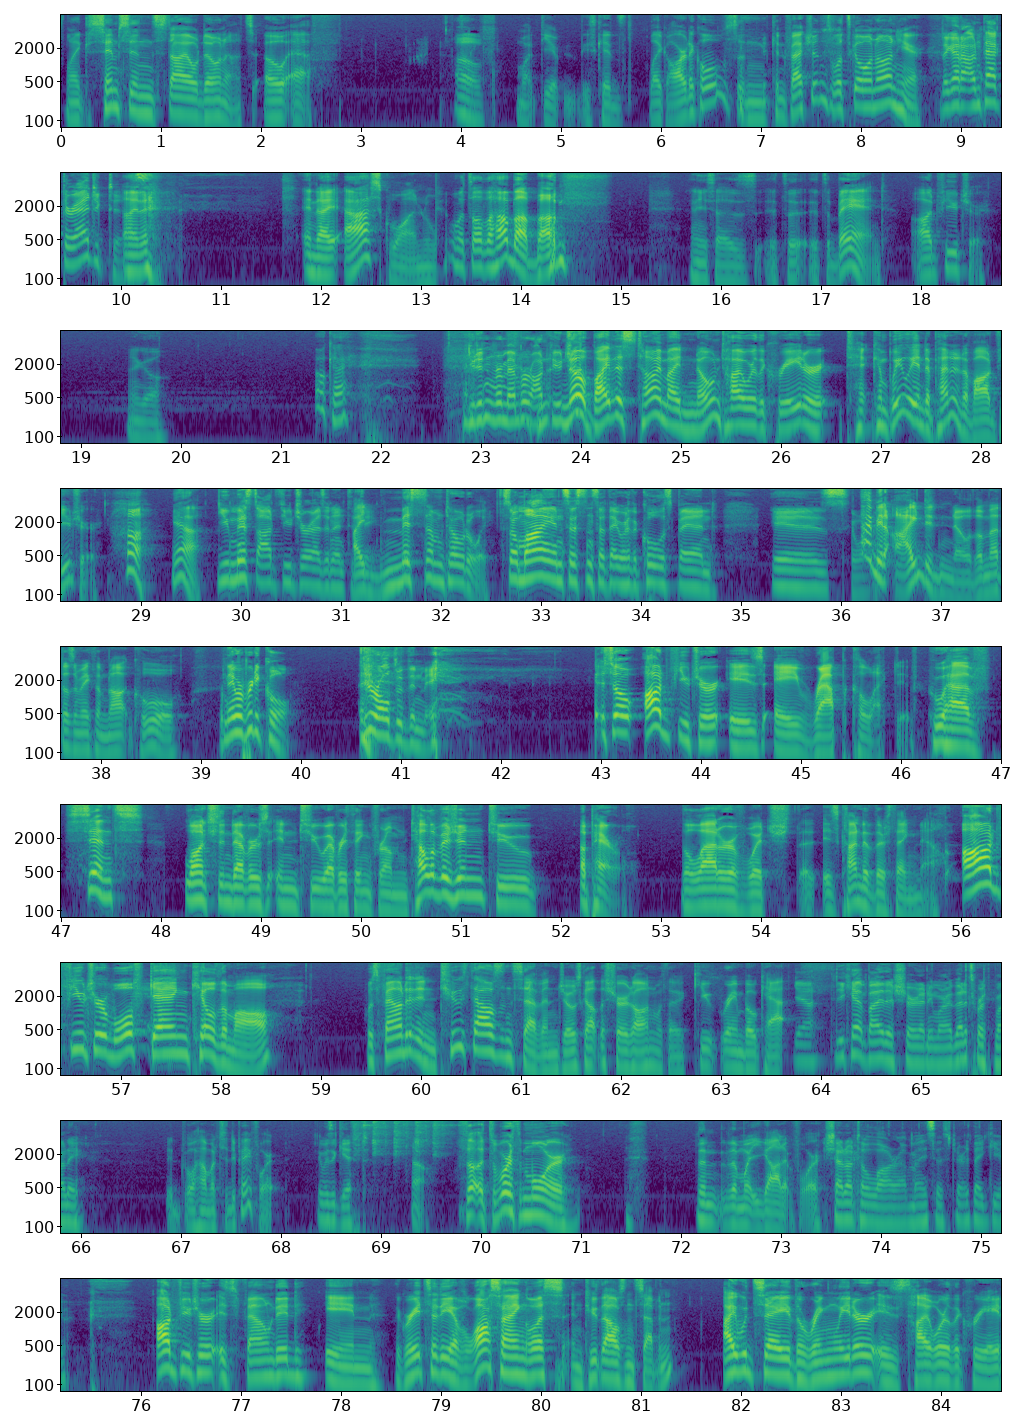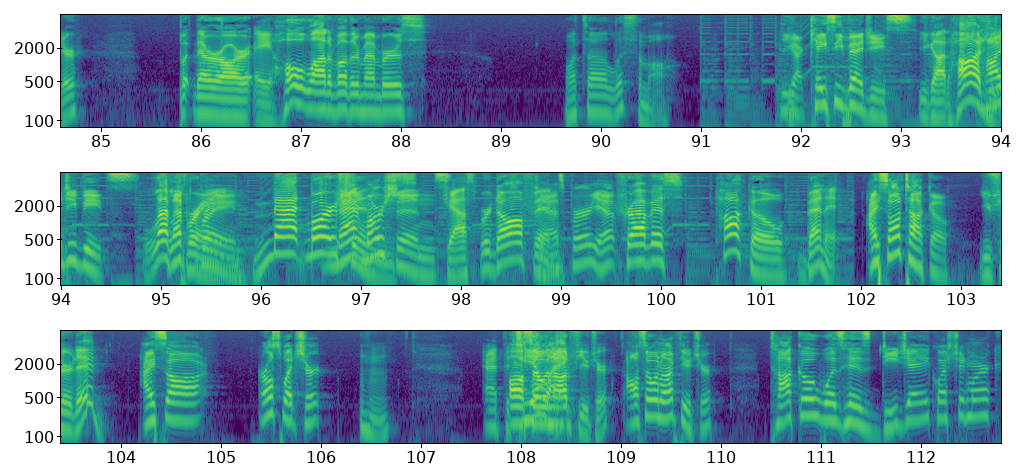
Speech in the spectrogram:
like Simpsons style donuts. OF. of What do you? These kids like articles and confections? What's going on here? They got to unpack their adjectives. I know. And I ask one, "What's all the hubbub, bub?" And he says, "It's a it's a band, Odd Future." And I go, "Okay." You didn't remember Odd Future? No, by this time I'd known Tyler the Creator, t- completely independent of Odd Future. Huh. Yeah, You missed Odd Future as an entity. I missed them totally. so my insistence that they were the coolest band is I mean, I didn't know them. That doesn't make them not cool. they were pretty cool. You're older than me. So, Odd Future is a rap collective who have since launched endeavors into everything from television to apparel, the latter of which uh, is kind of their thing now. Odd Future Wolfgang Kill Them All was founded in 2007. Joe's got the shirt on with a cute rainbow cat. yeah. You can't buy this shirt anymore. I bet it's worth money. Well, how much did you pay for it? It was a gift. Oh, so it's worth more than than what you got it for. Shout out to Laura, my sister. Thank you. Odd Future is founded in the great city of Los Angeles in 2007. I would say the ringleader is Tyler the Creator, but there are a whole lot of other members. Let's uh, list them all. You got Casey Veggies, You got Hodgy, Hodgy Beats, Left, Brain, Matt Martians, Matt Martians. Jasper Dolphin, Jasper. Yep. Travis Taco Bennett. I saw Taco. You sure did. I saw Earl Sweatshirt at the Mm-hmm. Also TLA. an Odd Future. Also an odd future. Taco was his DJ question mark.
